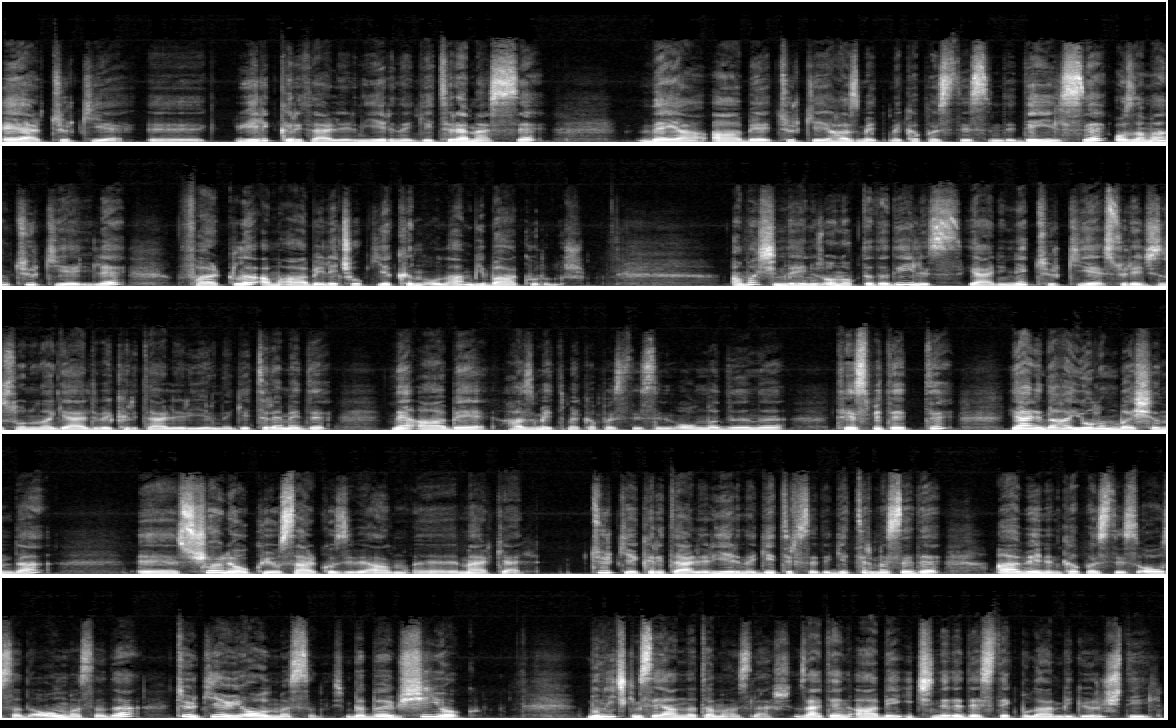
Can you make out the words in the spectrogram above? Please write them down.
eğer Türkiye e, üyelik kriterlerini yerine getiremezse veya AB Türkiye'yi hazmetme kapasitesinde değilse o zaman Türkiye ile farklı ama AB ile çok yakın olan bir bağ kurulur. Ama şimdi henüz o noktada değiliz. Yani ne Türkiye sürecin sonuna geldi ve kriterleri yerine getiremedi ne AB hazmetme kapasitesinin olmadığını tespit etti. Yani daha yolun başında şöyle okuyor Sarkozy ve Merkel. Türkiye kriterleri yerine getirse de getirmese de AB'nin kapasitesi olsa da olmasa da Türkiye üye olmasın. Şimdi böyle bir şey yok. Bunu hiç kimseye anlatamazlar. Zaten AB içinde de destek bulan bir görüş değil.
